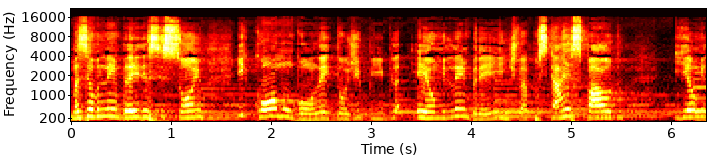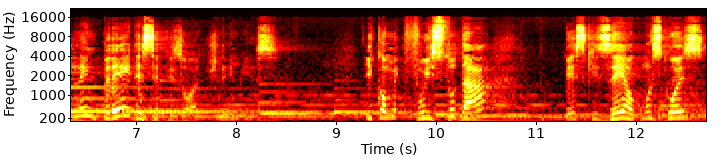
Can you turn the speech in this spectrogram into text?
Mas eu me lembrei desse sonho, e como um bom leitor de Bíblia, eu me lembrei, a gente vai buscar respaldo, e eu me lembrei desse episódio de Neemias. E como fui estudar, pesquisei algumas coisas,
